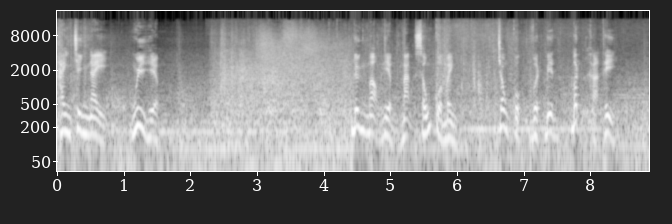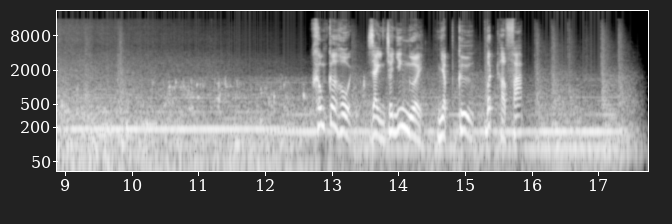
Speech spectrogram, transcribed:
Hành trình này nguy hiểm. Đừng mạo hiểm mạng sống của mình trong cuộc vượt biên bất khả thi. Không cơ hội dành cho những người nhập cư bất hợp pháp.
